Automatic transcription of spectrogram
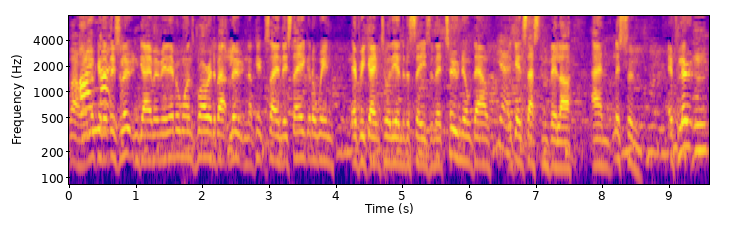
well I we're looking know- at this Luton game. I mean, everyone's worried about Luton. I keep saying this. They ain't going to win every game till the end of the season. They're 2 0 down Yes. against Aston Villa. And listen, if Luton,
